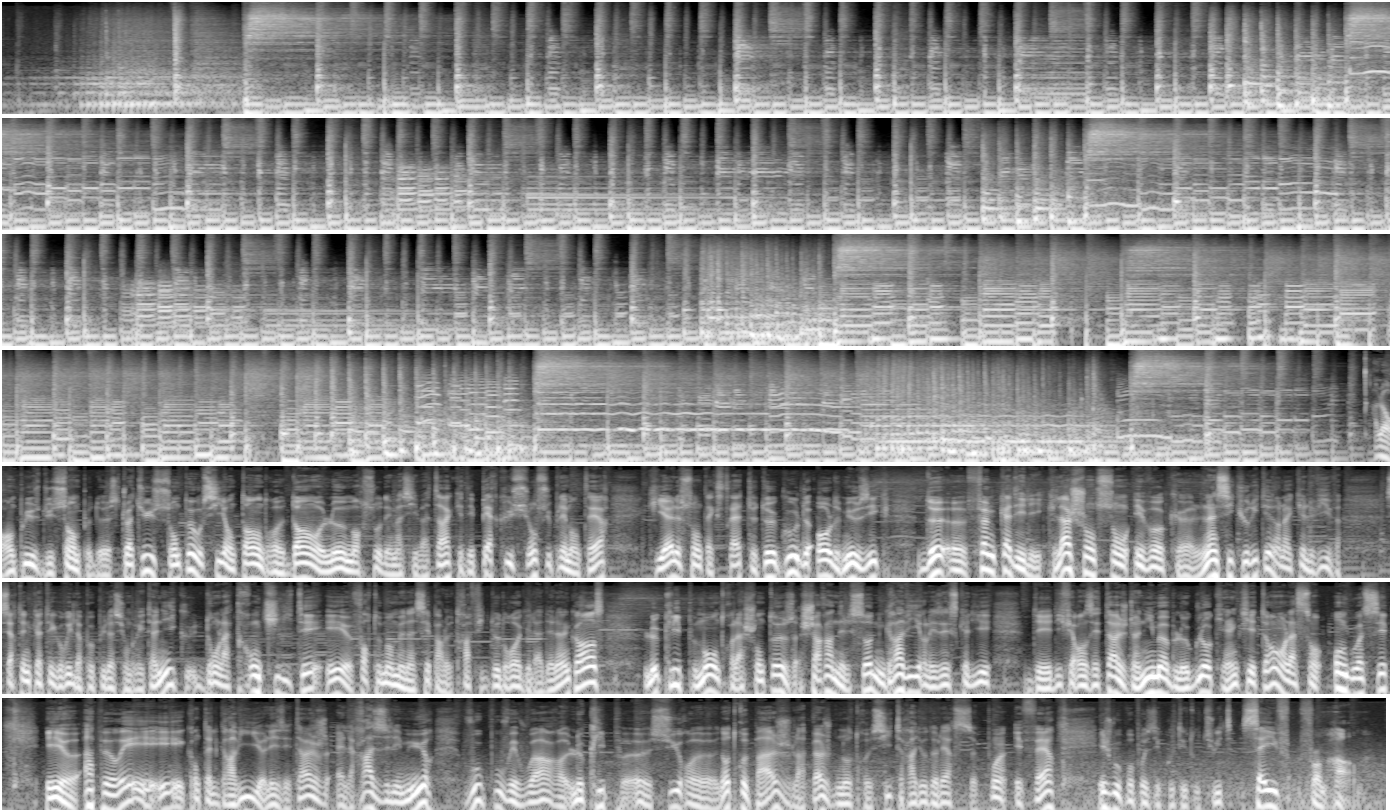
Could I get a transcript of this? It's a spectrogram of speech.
Plus du sample de Stratus, on peut aussi entendre dans le morceau des Massive Attack des percussions supplémentaires qui elles sont extraites de Good Old Music de euh, Funkadelic. La chanson évoque l'insécurité dans laquelle vivent certaines catégories de la population britannique dont la tranquillité est fortement menacée par le trafic de drogue et la délinquance. Le clip montre la chanteuse Shara Nelson gravir les escaliers des différents étages d'un immeuble glauque et inquiétant en la sent angoissée et euh, apeurée et quand elle gravit les étages, elle rase les murs. Vous pouvez voir le clip euh, sur euh, notre page, la page de notre site radiodolers.fr et je vous propose d'écouter tout de suite Safe from Harm.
